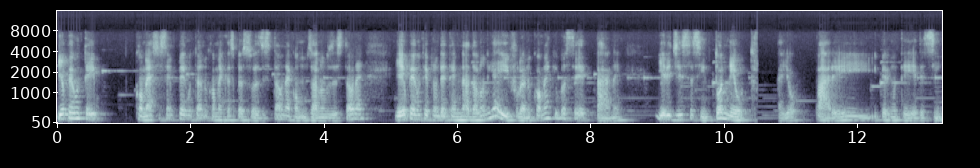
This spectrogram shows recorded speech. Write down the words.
e eu perguntei, começo sempre perguntando como é que as pessoas estão, né, como os alunos estão, né? E aí eu perguntei para um determinado aluno, e aí, fulano, como é que você tá, né? E ele disse assim, tô neutro. Aí eu parei e perguntei ele assim,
